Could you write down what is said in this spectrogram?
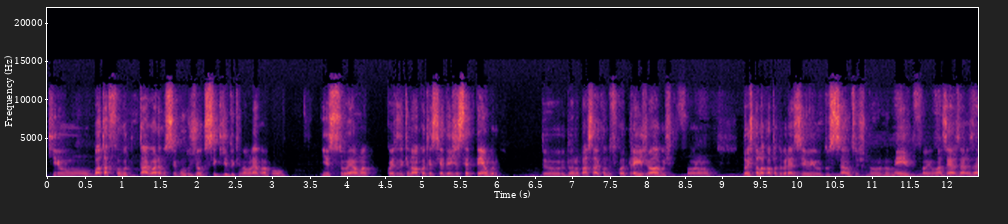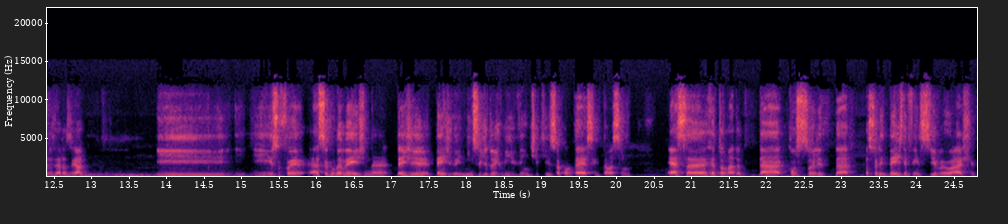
que o Botafogo está agora no segundo jogo seguido que não leva gol. Isso é uma coisa que não acontecia desde setembro do, do ano passado, quando ficou três jogos, foram dois pela Copa do Brasil e o do Santos no, no meio, que foi 1 a 0 0 0 0 0 e, e, isso foi a segunda vez, né, desde, desde o início de 2020 que isso acontece. Então, assim, essa retomada da, da, da solidez defensiva, eu acho,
